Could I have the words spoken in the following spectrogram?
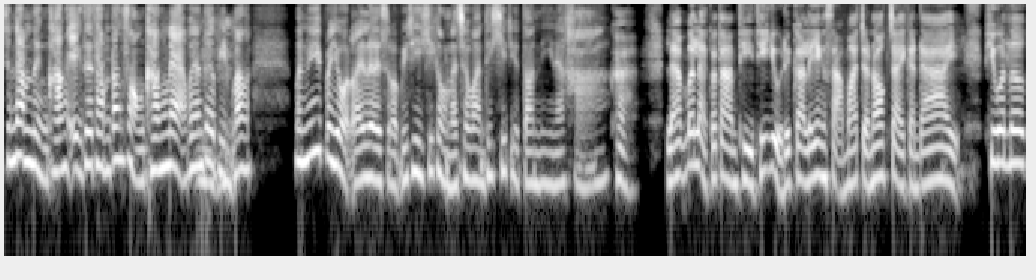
ฉันทำหนึ่งครั้งเองเธอทำตั้งสองครั้งแน่เพราะฉะนั้นเธอผิดมาก มันไม่มีประโยชน์อะไรเลยสำหรับวิธีคิดของนัชวันที่คิดอยู่ตอนนี้นะคะ ค่ะ และเมื่อไหร่ก็ตามทีที่อยู่ด้วยกันแล้วยังสามารถจะนอกใจกันได้ พี่ว่าเลิก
